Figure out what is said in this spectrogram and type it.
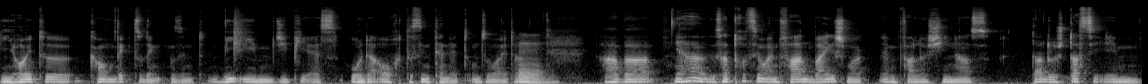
die heute kaum wegzudenken sind, wie eben GPS oder auch das Internet und so weiter. Hm. Aber ja, es hat trotzdem einen faden Beigeschmack im Falle Chinas, dadurch, dass sie eben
